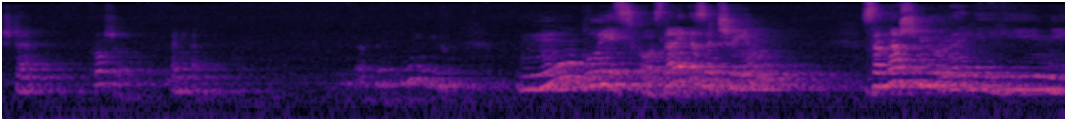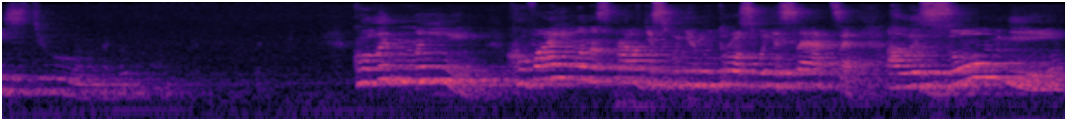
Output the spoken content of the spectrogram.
Ще? Прошу, пані Ну, близько. Знаєте за чим? За нашою релігійністю. Коли ми ховаємо насправді нутро, своє серце, але зовні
